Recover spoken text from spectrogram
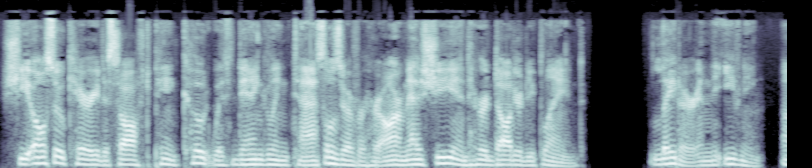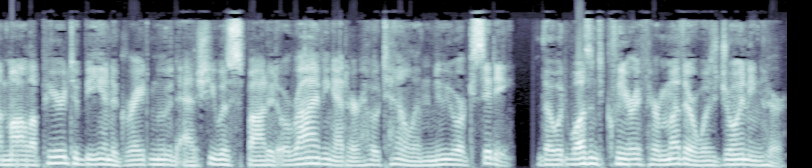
She also carried a soft pink coat with dangling tassels over her arm as she and her daughter deplaned. Later in the evening, Amal appeared to be in a great mood as she was spotted arriving at her hotel in New York City, though it wasn't clear if her mother was joining her.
